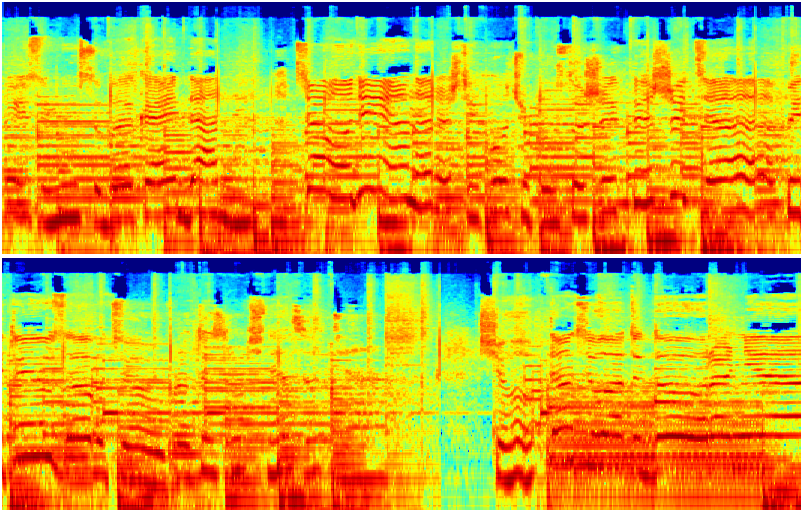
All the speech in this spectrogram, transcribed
зніму з себе кайдани. Сьогодні я нарешті хочу просто жити життя, піти у забуття, проти зручне взуття, щоб танцювати до рання.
